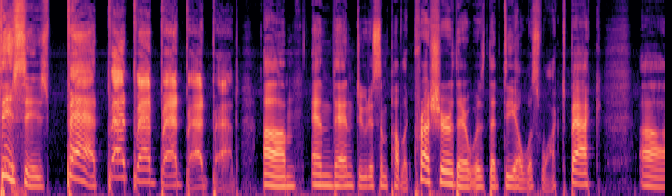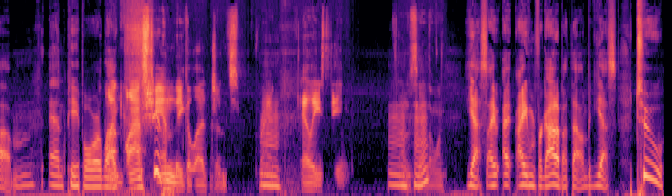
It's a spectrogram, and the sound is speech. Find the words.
this is bad, bad, bad, bad, bad, bad. Um, and then due to some public pressure, there was that deal was walked back, um, and people were Like like, Blast "Shit." and League of Legends. Right. LEC. That was the Mhm. other one. Yes, I, I I even forgot about that one, but yes, two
